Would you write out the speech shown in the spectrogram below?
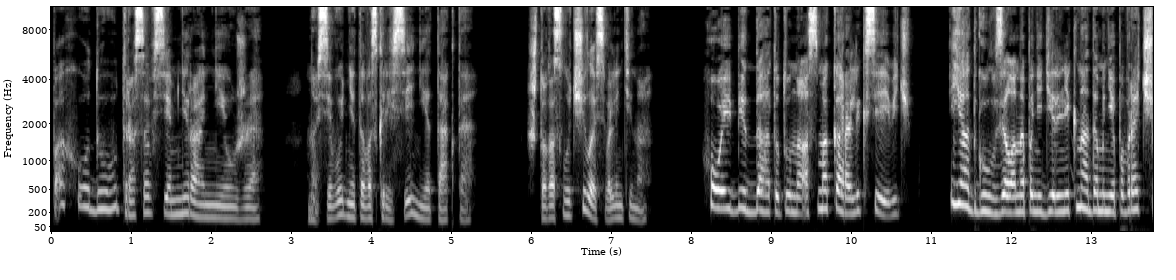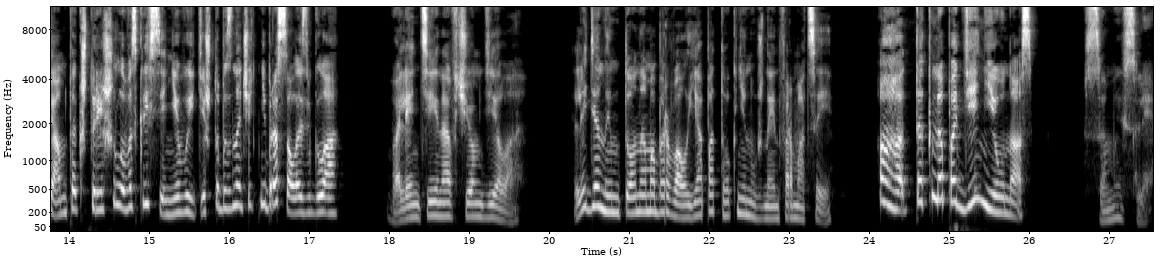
«Походу, утро совсем не раннее уже. Но сегодня-то воскресенье так-то». «Что-то случилось, Валентина?» «Ой, беда тут у нас, Макар Алексеевич. Я отгул взяла на понедельник, надо мне по врачам, так что решила в воскресенье выйти, чтобы, значит, не бросалась в гла». «Валентина, в чем дело?» Ледяным тоном оборвал я поток ненужной информации. «А, так нападение у нас». «В смысле?»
